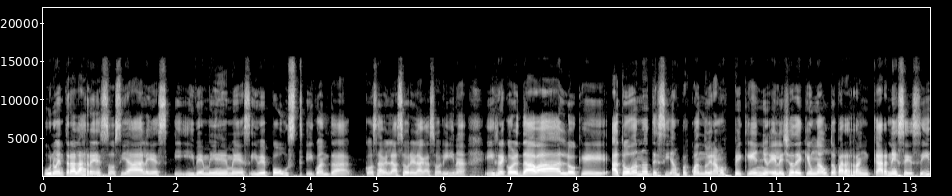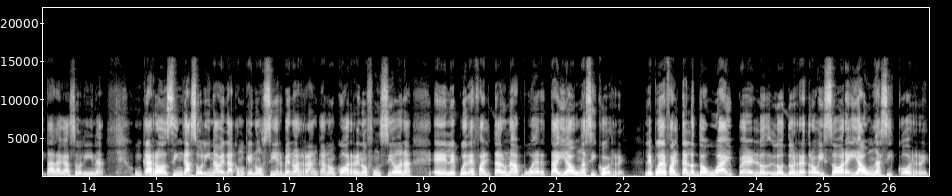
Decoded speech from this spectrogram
Uno entra a las redes sociales y, y ve memes y ve posts y cuanta ¿verdad? Sobre la gasolina. Y recordaba lo que a todos nos decían, pues cuando éramos pequeños, el hecho de que un auto para arrancar necesita la gasolina. Un carro sin gasolina, ¿verdad? Como que no sirve, no arranca, no corre, no funciona. Eh, le puede faltar una puerta y aún así corre. Le puede faltar los dos wipers, los dos retrovisores y aún así corre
